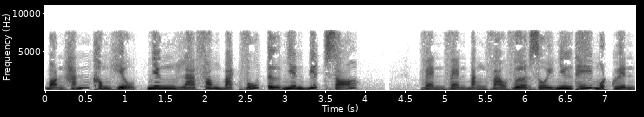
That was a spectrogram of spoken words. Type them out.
Bọn hắn không hiểu, nhưng là phong bạch vũ tự nhiên biết rõ. Vẹn vẹn bằng vào vừa rồi như thế một quyền,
